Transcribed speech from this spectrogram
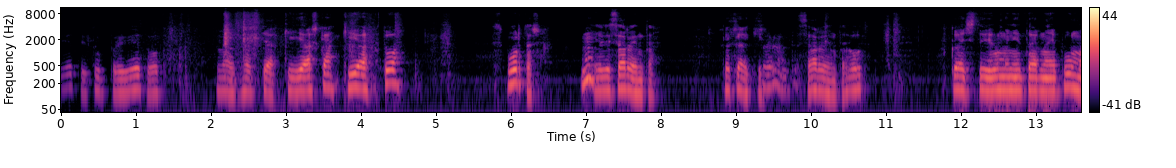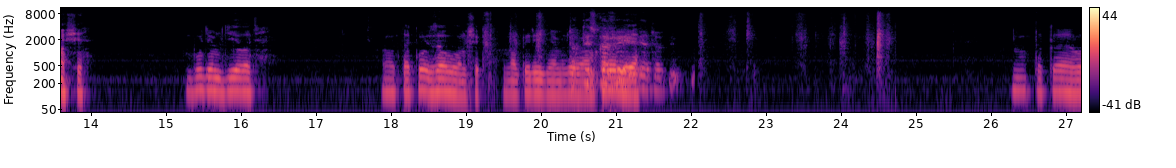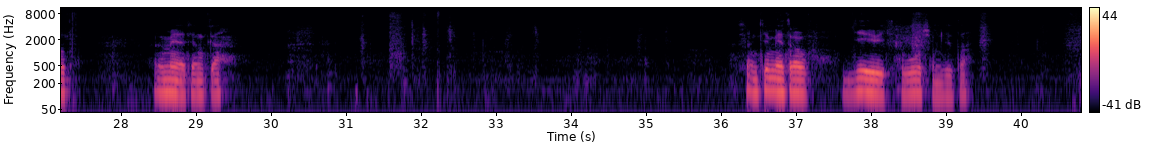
Привет, YouTube, привет. Вот у нас в гостях Кияшка. Кия кто? Спортаж? М? Или Сорента? Какая Кия? Сорента. Сорента. Вот в качестве гуманитарной помощи будем делать вот такой заломчик на переднем левом ты скажи крыле. это. Вот такая вот вмятинка. Сантиметров 9-8 где-то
